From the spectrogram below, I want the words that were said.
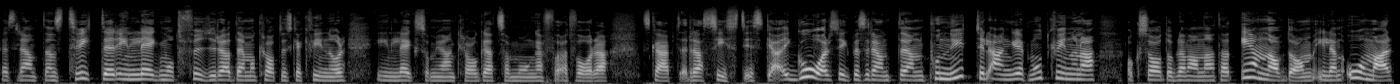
presidentens Twitter-inlägg mot fyra demokratiska kvinnor. Inlägg som ju anklagats av många för att vara skarpt rasistiska. Igår så gick presidenten på nytt till angrepp mot kvinnorna och sa då bland annat att en av dem, Ilan Omar,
